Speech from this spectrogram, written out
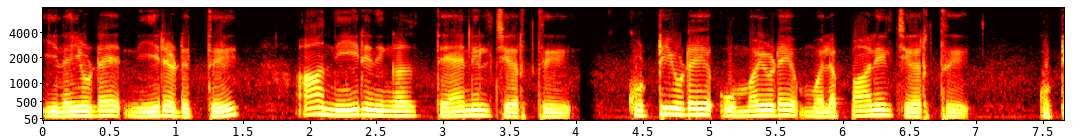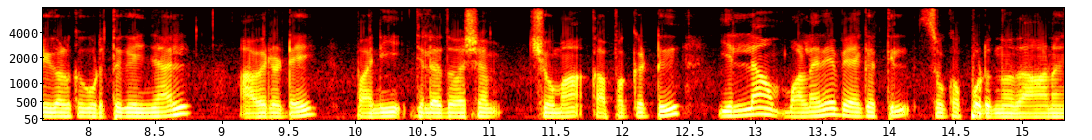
ഇലയുടെ നീരെടുത്ത് ആ നീര് നിങ്ങൾ തേനിൽ ചേർത്ത് കുട്ടിയുടെ ഉമ്മയുടെ മുലപ്പാലിൽ ചേർത്ത് കുട്ടികൾക്ക് കൊടുത്തു കഴിഞ്ഞാൽ അവരുടെ പനി ജലദോഷം ചുമ കഫക്കെട്ട് എല്ലാം വളരെ വേഗത്തിൽ സുഖപ്പെടുന്നതാണ്.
